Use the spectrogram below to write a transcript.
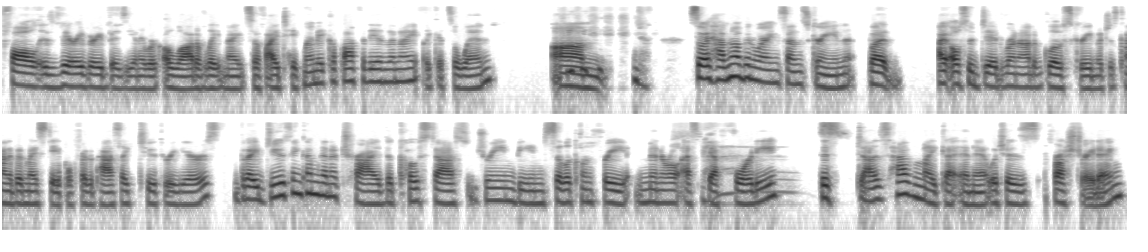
fall is very very busy and I work a lot of late nights. So if I take my makeup off at the end of the night, like it's a win. Um so I have not been wearing sunscreen, but I also did run out of glow screen, which has kind of been my staple for the past like two, three years. But I do think I'm going to try the Kosas Dream Beam silicone free mineral SPF 40. This does have mica in it, which is frustrating,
